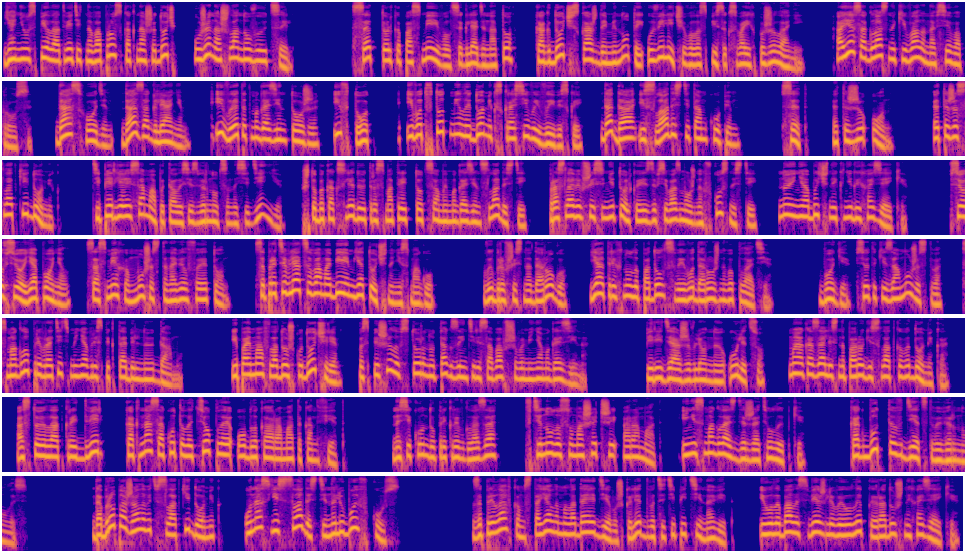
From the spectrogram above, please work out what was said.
Я не успела ответить на вопрос, как наша дочь уже нашла новую цель. Сет только посмеивался, глядя на то, как дочь с каждой минутой увеличивала список своих пожеланий. А я согласно кивала на все вопросы. «Да, сходим, да, заглянем. И в этот магазин тоже, и в тот, и вот в тот милый домик с красивой вывеской. Да-да, и сладости там купим. Сет, это же он. Это же сладкий домик. Теперь я и сама пыталась извернуться на сиденье, чтобы как следует рассмотреть тот самый магазин сладостей, прославившийся не только из-за всевозможных вкусностей, но и необычной книгой хозяйки. «Все-все, я понял». Со смехом муж остановил фаэтон. «Сопротивляться вам обеим я точно не смогу. Выбравшись на дорогу, я отряхнула подол своего дорожного платья. Боги, все-таки замужество смогло превратить меня в респектабельную даму. И, поймав ладошку дочери, поспешила в сторону так заинтересовавшего меня магазина. Перейдя оживленную улицу, мы оказались на пороге сладкого домика, а стоило открыть дверь, как нас окутало теплое облако аромата конфет. На секунду прикрыв глаза, втянула сумасшедший аромат и не смогла сдержать улыбки. Как будто в детство вернулась. «Добро пожаловать в сладкий домик. У нас есть сладости на любой вкус». За прилавком стояла молодая девушка лет 25 на вид и улыбалась вежливой улыбкой радушной хозяйки.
